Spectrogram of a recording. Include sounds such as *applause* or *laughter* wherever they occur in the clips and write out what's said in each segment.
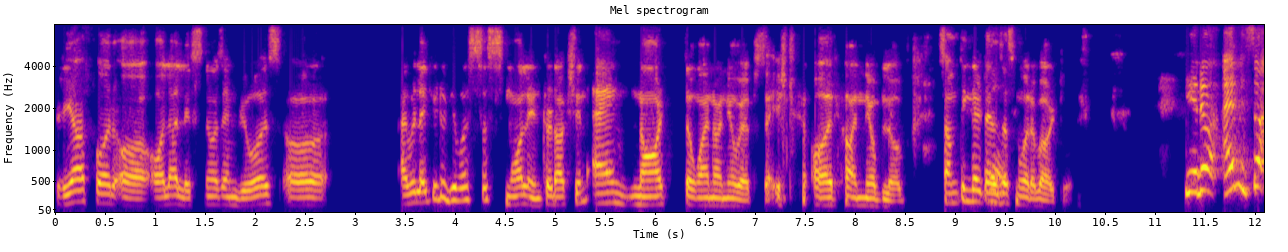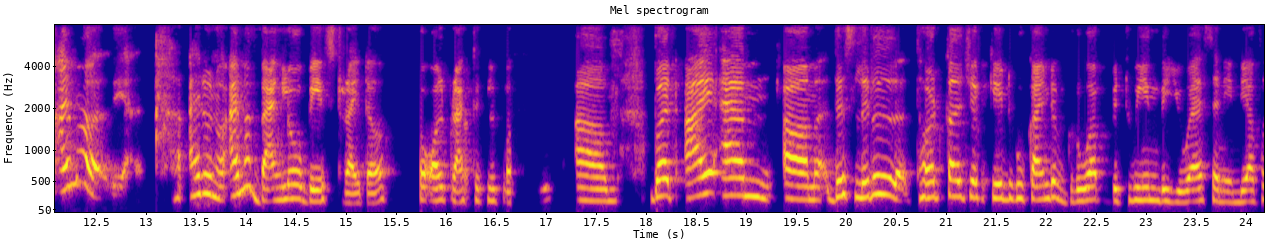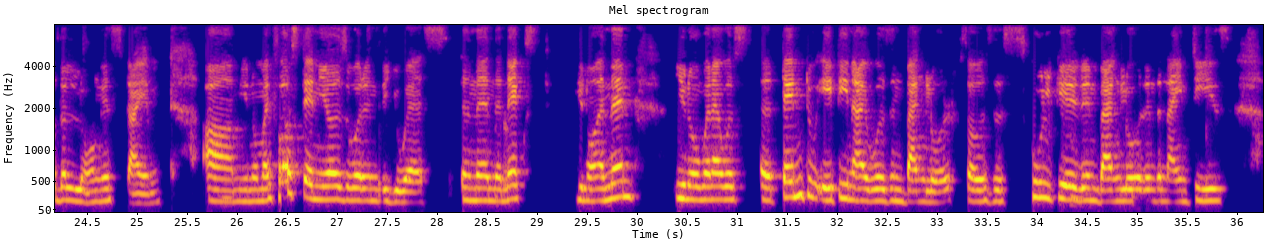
Rheea, for uh, all our listeners and viewers, uh, I would like you to give us a small introduction and not the one on your website *laughs* or on your blog, something that tells us more about you you know i'm so i'm a i don't know i'm a bangalore based writer for all practical purposes. Um, but i am um, this little third culture kid who kind of grew up between the us and india for the longest time. Um, you know my first 10 years were in the us and then the next you know and then you know when i was uh, 10 to 18 i was in bangalore. So i was a school kid in bangalore in the 90s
